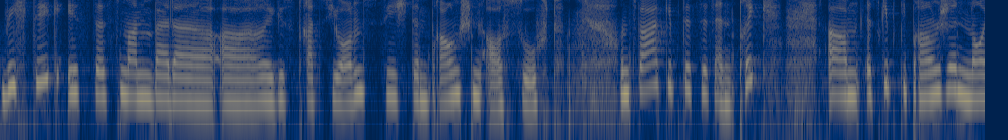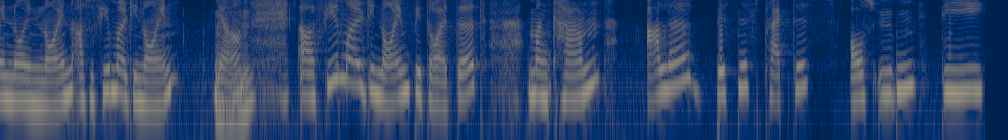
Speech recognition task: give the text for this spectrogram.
Wichtig ist, dass man bei der äh, Registration sich den Branchen aussucht. Und zwar gibt es jetzt einen Trick. Ähm, es gibt die Branche 999, also viermal die 9. Ja. Mhm. Äh, viermal die 9 bedeutet, man kann alle Business Practice ausüben, die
